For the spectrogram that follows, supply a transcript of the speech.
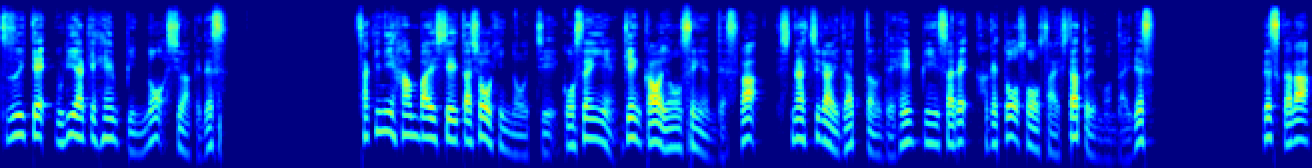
続いて、売上返品の仕分けです。先に販売していた商品のうち5000円、原価は4000円ですが、品違いだったので返品され、掛けと相殺したという問題です。ですから、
